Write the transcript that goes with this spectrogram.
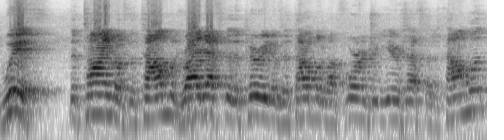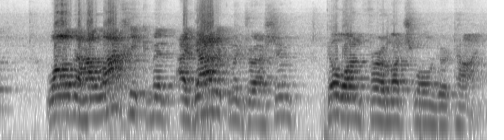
with the time of the Talmud, right after the period of the Talmud, about 400 years after the Talmud, while the halachic agadic midrashim go on for a much longer time.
